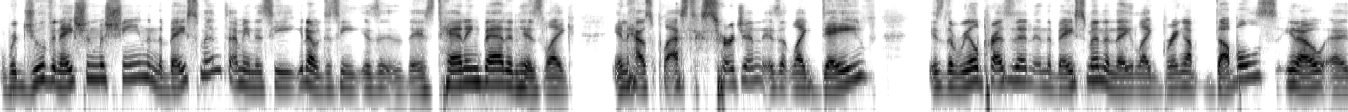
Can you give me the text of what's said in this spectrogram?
rejuvenation machine in the basement? I mean, is he, you know, does he, is it his tanning bed and his like in house plastic surgeon? Is it like Dave? Is the real president in the basement and they like bring up doubles, you know, uh,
